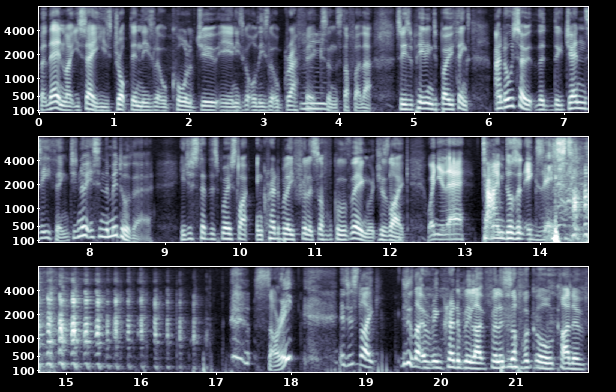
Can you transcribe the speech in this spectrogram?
But then like you say he's dropped in these little Call of Duty and he's got all these little graphics mm. and stuff like that. So he's appealing to both things. And also the the Gen Z thing do you notice in the middle there he just said this most like incredibly philosophical thing which is like when you're there time doesn't exist sorry? It's just like just like an incredibly like philosophical kind of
